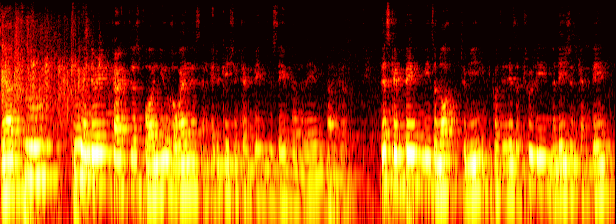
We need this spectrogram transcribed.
They are two, two enduring characters for a new awareness and education campaign to save the Malayan tiger. This campaign means a lot to me because it is a truly Malaysian campaign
